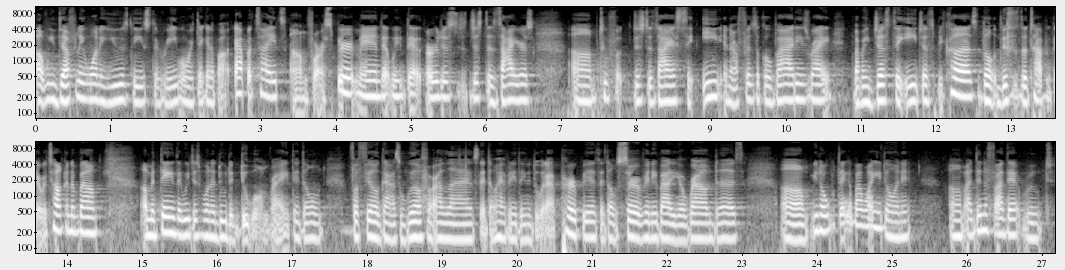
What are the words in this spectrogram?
uh, we definitely want to use these three when we're thinking about appetites um, for our spirit man that we that urges, just desires um, to just desires to eat in our physical bodies, right? I mean, just to eat, just because. Though this is the topic that we're talking about, um, and things that we just want to do to do them, right? That don't fulfill God's will for our lives, that don't have anything to do with our purpose, that don't serve anybody around us. Um, you know, think about why you're doing it. Um, identify that root,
